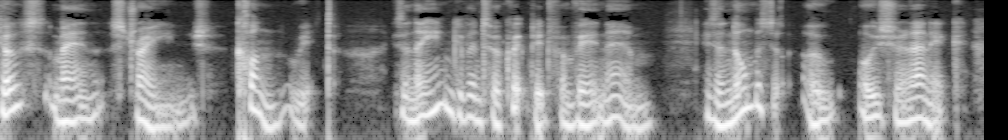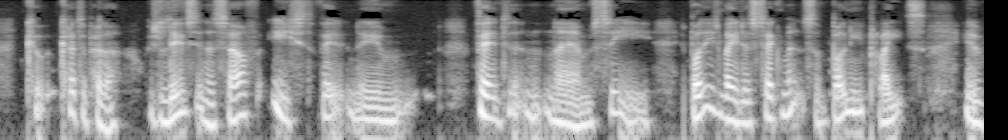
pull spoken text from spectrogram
Ghost Man Strange. Conrit is a name given to a cryptid from Vietnam. It's an enormous o- oceanic caterpillar which lives in the southeast Vietnam, Vietnam Sea. Its body is made of segments of bony plates. It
